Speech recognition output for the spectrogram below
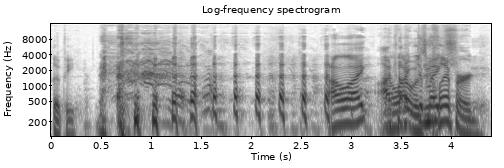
Clippy. I like. I, thought like it was to make Clifford.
